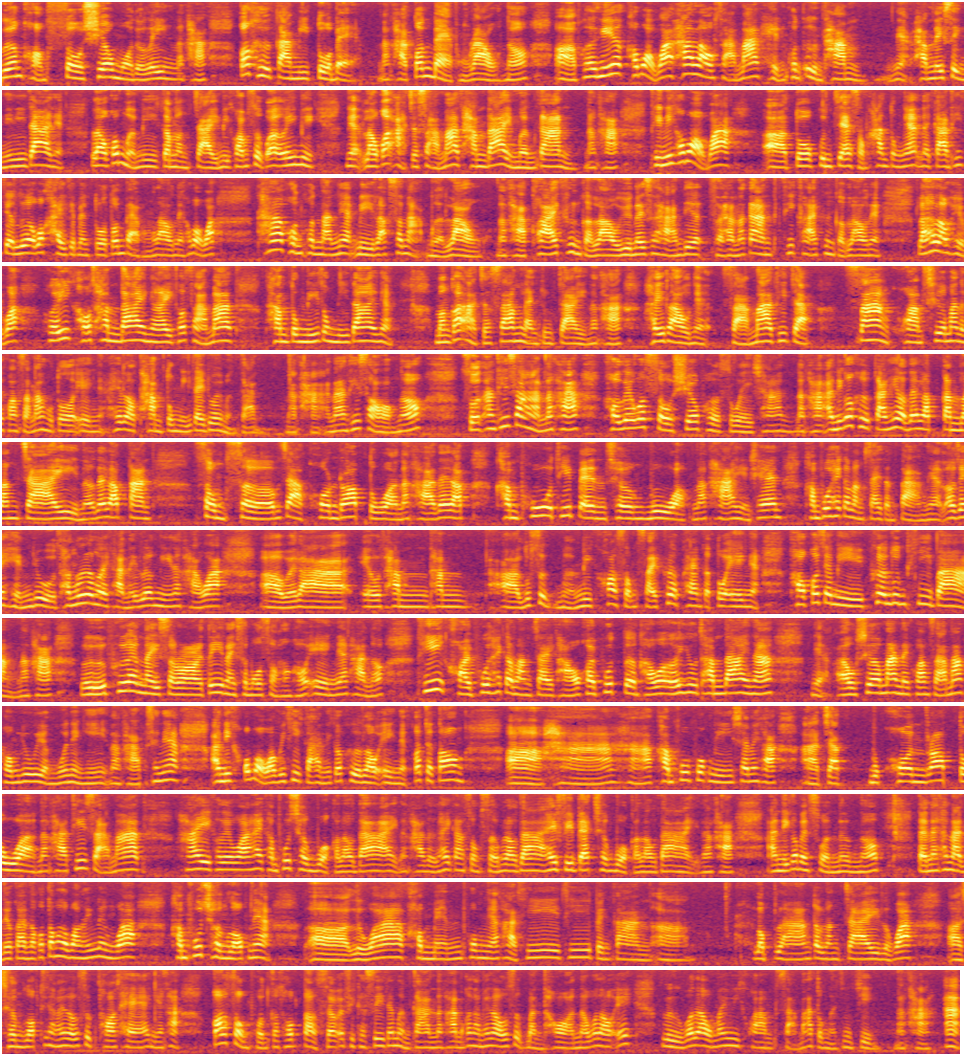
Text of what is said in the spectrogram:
เรื่องของ social modeling นะคะ ก็คือการมีตัวแบบนะคะ ต้นแบบของเราเนาะะเพื่อที่เขาบอกว่าถ้าเราสามารถเห็นคนอื่นทำ เนี่ยทำในสิ่งนี้นี้ได้เนี่ยเราก็เหมือนมีกำลังใจมีความรู้สึกว่าเอ้ยมีเนี่ยเราก็อาจจะสามารถทำได้เหมือนกันนะคะ ทีนี้เขาบอกว่าตัวกุญแจสำคัญตรงนี้ในการที่จะเลือกว่าใครจะเป็นตัวต้นแบบของเราเนี่ยเขาบอกว่าถ้าคนคนนั้นเนี่ยมีลักษณะเหมือนเรานะคะ คล้ายคลึงกับเราอยู่ในสถานเดียสถานการณ์ที่คล้ายคลึงกับเราเนี่ยแล้วถ้าเราเห็นว่าเฮ้ยเขาทำได้ไงเขาสามารถทำตรงนี้ตรงนี้ได้เนี่ยมันก็อาจจะสร้างแรงจูงใจนะคะ ให้เราเนี่ยสามารถที่จะ สร้างความเชื่อมั่นในความสามารถของตัวเราเองเนี่ยให้เราทำตรงนี้ได้ด้วยเหมือนกันนะคะอันที่2เนาะส่วนอันที่3นะคะเขาเรียกว่า social persuasion นะคะ อันนี้ก็คือการที่เราได้รับกำลังใจเนาะได้รับการส่งเสริมจากคนรอบตัวนะคะ ได้รับคำพูดที่เป็นเชิงบวกนะคะ อย่างเช่นคำพูดให้กำลังใจต่างๆเนี่ยเราจะเห็นอยู่ทั้งเรื่องเลยค่ะในเรื่องนี้นะคะว่าเวลาเอลทำทำ รู้สึกเหมือนมีข้อสงสัยเครือบแคลงกับตัวเองเนี่ยเขาก็จะมีเพื่อนรุ่นพี่บ้างนะคะ หรือเพื่อนใน sorority ในสโมสรของเขาเองเนี่ยค่ะเนาะที่คอยพูดให้กำลังใจเขาคอยพูดเตือนเขาว่าเออยูทำได้นะเนี่ยเราเชื่อมั่นในความสามารถของ you อย่างงู้นอย่างนี้นะคะเพราะฉะนั้นอันนี้เขาบอกว่าวิธีการนี้ก็คือเราเองเนี่ยก็จะต้องอาหาหาคำพูดพวกนี้ใช่ไหมคะะจากบุคคลรอบตัวนะคะที่สามารถ ให้เขาเรียกว่าให้คำพูดเชิงบวกกับเราได้นะคะหรือให้การส่งเสริมเราได้ให้ feedback เชิงบวกกับเราได้นะคะอันนี้ก็เป็นส่วนหนึ่งเนาะแต่ในขณะเดียวกันเราก็ต้องระวังนิดนึงว่าคำพูดเชิงลบเนี่ยหรือว่า comment พวกนี้ค่ะที่ที่เป็นการ ลบล้างกำลังใจหรือว่าเชิงลบที่ทำให้เรารู้สึกท้อแท้อย่างเงี้ยค่ะ ก็ส่งผลกระทบต่อ self efficacy ได้เหมือนกันนะคะ มันก็ทำให้เรารู้สึกบั่นทอนนะว่าเราเอ๊ะหรือว่าเราไม่มีความสามารถตรงนั้นจริง ๆนะคะอะ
